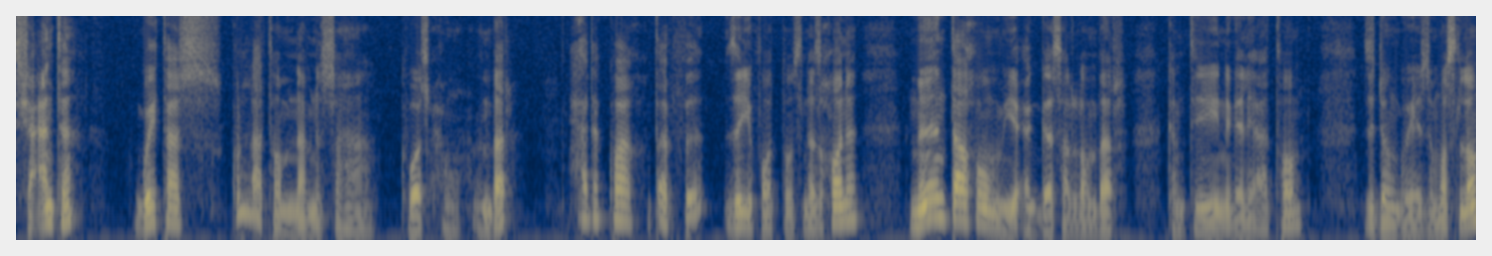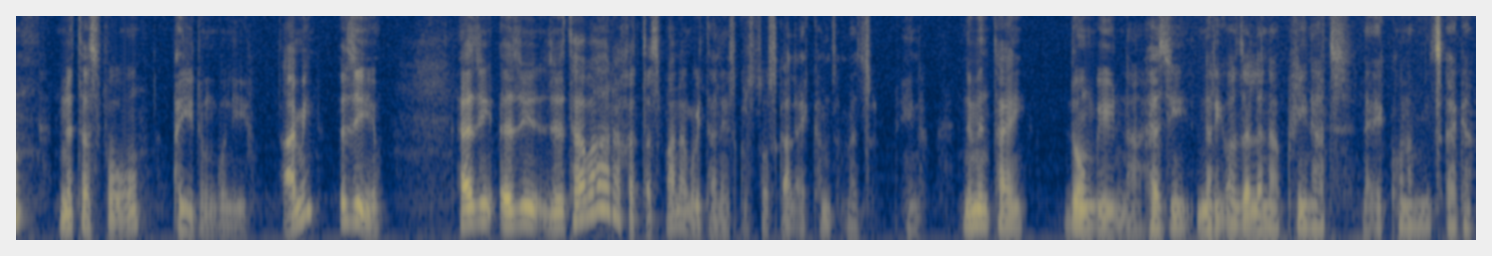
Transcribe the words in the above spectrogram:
ትሽዓንተ ጐይታስ ኵላቶም ናብ ንስሓ ኪበጽሑ እምበር፣ ሓደ እኳ ኺጠፍእ ዘይፈቱ ስለ ዝኾነ፣ ምእንታኹም ይዕገስ ኣሎ እምበር፣ ከምቲ ንገሊኣቶም ዝደንጐየ ዚመስሎም፣ ንተስፋኡ ኣይድንጉን እዩ። ኣሜን። እዚ እዩ ሕዚ እዚ ዝተባረኸ ተስፋና ጐይታና የሱስ ክርስቶስ ካልኣይ ከም ዝመጽእ ኢና። ንምንታይ ዶንጒዩና ሀዚ ንሪኦ ዘለና ኲናት ናይ ኢኮኖሚ ፀገም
